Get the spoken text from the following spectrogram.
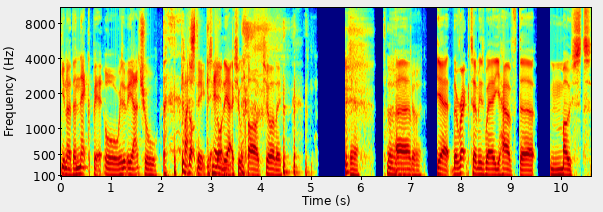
you know, the neck bit, or was it the actual plastic? not, not the actual card, surely. yeah. Oh, Um, God. Yeah, the rectum is where you have the most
